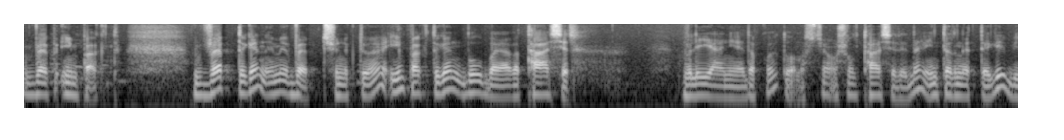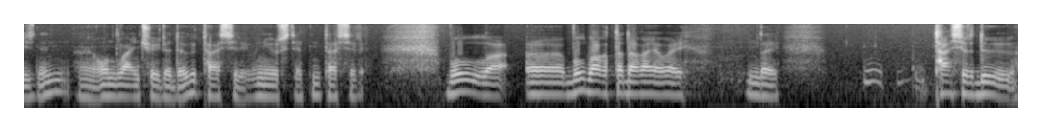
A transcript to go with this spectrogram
веб импакт веб деген эми веб түшүнүктүү э? Импакт деген бул баягы таасир влияние деп коет орусча ошол таасири да интернеттеги биздин онлайн чөйрөдөгү таасири университеттин таасири. Бул бул багытта дагы аябай мындай таасирдүү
